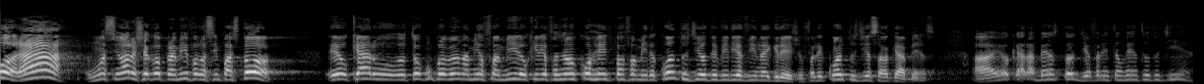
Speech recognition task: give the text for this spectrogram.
Orar. Uma senhora chegou para mim e falou assim, pastor, eu quero, eu estou com um problema na minha família, eu queria fazer uma corrente para a família. Quantos dias eu deveria vir na igreja? Eu falei, quantos dias só quer a benção? Ah, eu quero a benção todo dia. Eu falei, então venha todo dia.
